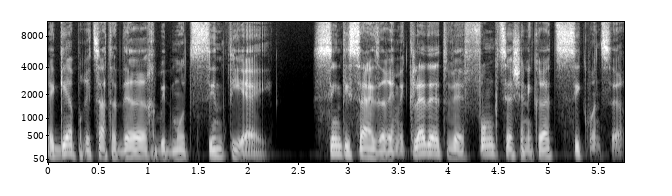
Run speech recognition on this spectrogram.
הגיעה פריצת הדרך בדמות Synthi A, סינתסייזר עם מקלדת ופונקציה שנקראת sequencer.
